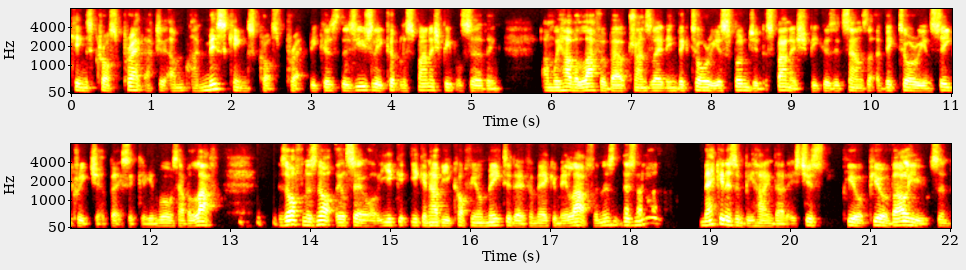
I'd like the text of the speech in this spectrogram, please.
King's Cross Pret. Actually, I'm, i miss King's Cross Pret because there's usually a couple of Spanish people serving, and we have a laugh about translating Victoria sponge into Spanish because it sounds like a Victorian sea creature, basically, and we always have a laugh. as often as not, they'll say, "Well, you can, you can have your coffee on me today for making me laugh," and there's there's no mechanism behind that. It's just pure pure values. And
